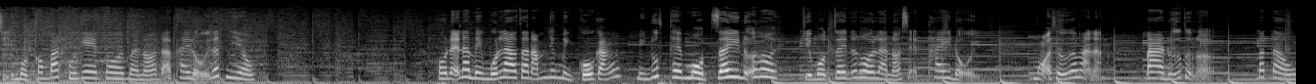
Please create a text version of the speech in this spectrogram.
Chỉ một combat cuối game thôi mà nó đã thay đổi rất nhiều. Hồi nãy là mình muốn lao ra nắm nhưng mình cố gắng mình núp thêm một giây nữa thôi. Chỉ một giây nữa thôi là nó sẽ thay đổi mọi thứ các bạn ạ. Ba đứa tụi nó bắt đầu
